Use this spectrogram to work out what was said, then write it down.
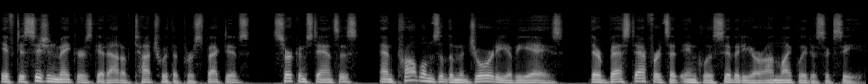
If decision makers get out of touch with the perspectives, circumstances, and problems of the majority of EAs, their best efforts at inclusivity are unlikely to succeed.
